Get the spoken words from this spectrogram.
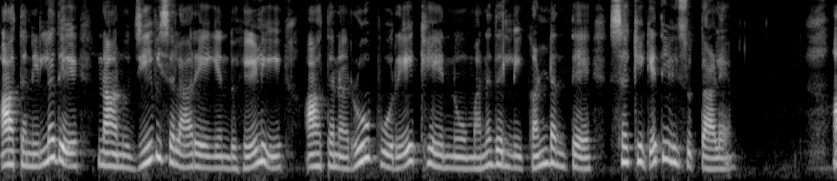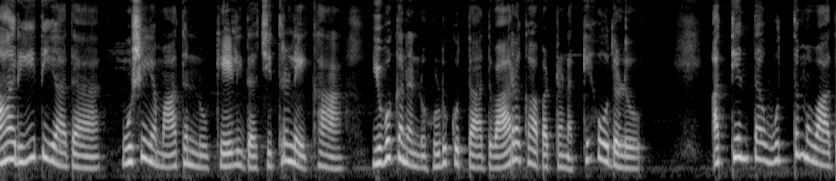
ಆತನಿಲ್ಲದೆ ನಾನು ಜೀವಿಸಲಾರೆ ಎಂದು ಹೇಳಿ ಆತನ ರೂಪು ರೇಖೆಯನ್ನು ಮನದಲ್ಲಿ ಕಂಡಂತೆ ಸಖಿಗೆ ತಿಳಿಸುತ್ತಾಳೆ. ಆ ರೀತಿಯಾದ ಉಷೆಯ ಮಾತನ್ನು ಕೇಳಿದ ಚಿತ್ರಲೇಖ ಯುವಕನನ್ನು ಹುಡುಕುತ್ತಾ ದ್ವಾರಕಾ ಪಟ್ಟಣಕ್ಕೆ ಹೋದಳು. ಅತ್ಯಂತ ಉತ್ತಮವಾದ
